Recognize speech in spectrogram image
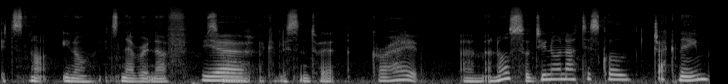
It's not, you know, it's never enough. Yeah. So I could listen to it. Great. Um, and also, do you know an artist called Jack Name?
